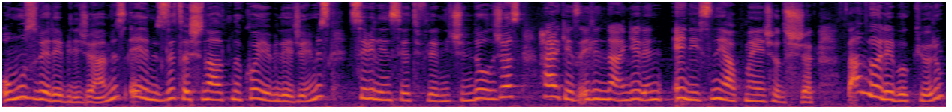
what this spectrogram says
omuz verebileceğimiz, elimizde taşın altına koyabileceğimiz sivil inisiyatiflerin içinde olacağız. Herkes elinden gelenin en iyisini yapmaya çalışacak. Ben böyle bakıyorum.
